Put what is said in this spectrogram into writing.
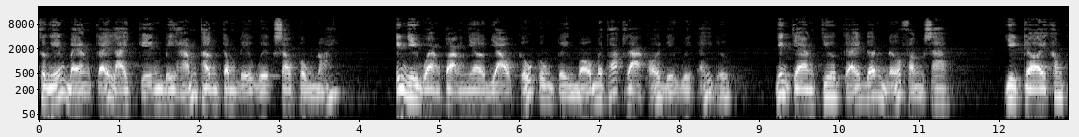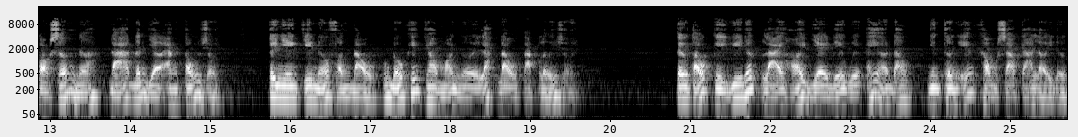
Thường Yến bèn kể lại chuyện bị hãm thân trong địa quyệt sau cùng nói. Yến Nhi hoàn toàn nhờ vào cửu cung tuyền bộ mới thoát ra khỏi địa quyệt ấy được. Nhưng chàng chưa kể đến nửa phần sau. Vì trời không còn sớm nữa, đã đến giờ ăn tối rồi. Tuy nhiên chỉ nửa phần đầu cũng đủ khiến cho mọi người lắc đầu tặc lưỡi rồi. Tiêu tẩu kỳ duy đức lại hỏi về địa quyệt ấy ở đâu, nhưng Thương Yến không sao trả lời được.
